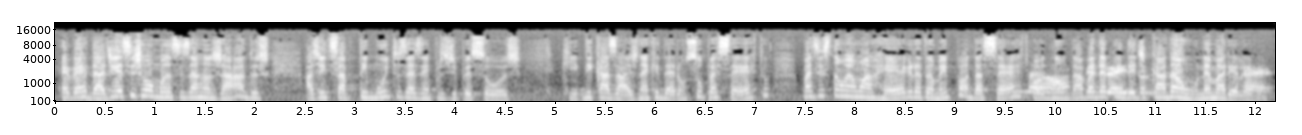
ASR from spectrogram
É verdade. E esses romances arranjados, a gente sabe que tem muitos exemplos de pessoas que, de casais, né, que deram super certo, mas isso não é uma regra também, pode dar certo, não, pode não dar, vai de depender de cada um, né, Maria Helena? É,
